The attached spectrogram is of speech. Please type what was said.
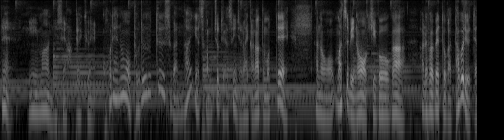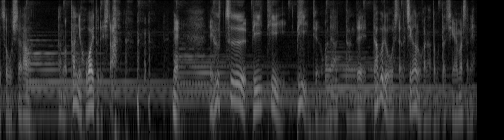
ね22,809円。これの Bluetooth がないやつがちょっと安いんじゃないかなと思ってあの末尾の記号がアルファベットが W ってやつを押したらあの単にホワイトでした。ね F2BTB っていうのがねあったんで、W を押したら違うのかなと思ったら違いましたね。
